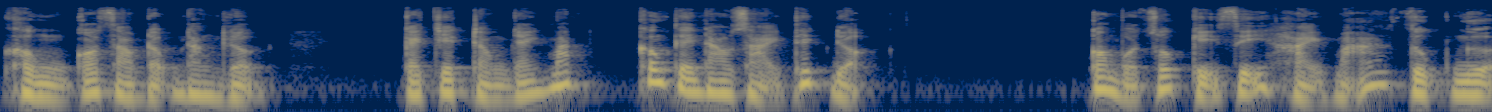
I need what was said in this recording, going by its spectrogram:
Không có dao động năng lượng, cái chết trong nháy mắt không thể nào giải thích được. Có một số kỵ sĩ hải mã dục ngựa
